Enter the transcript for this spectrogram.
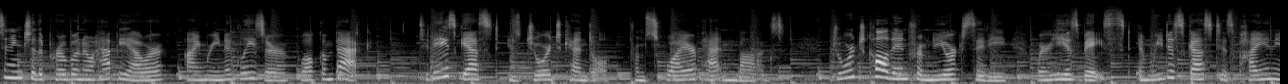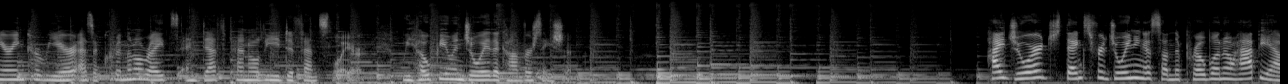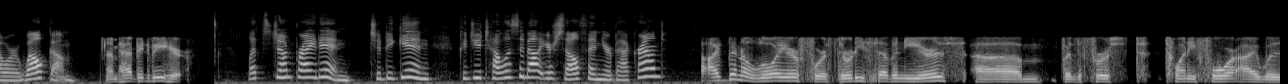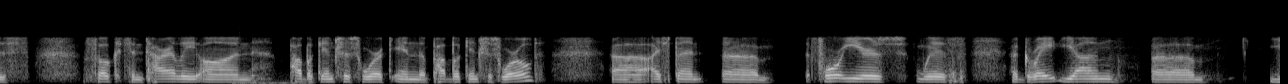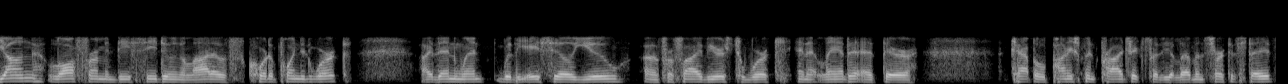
listening to the Pro Bono Happy Hour. I'm Rena Glazer. Welcome back. Today's guest is George Kendall from Squire Patton Boggs. George called in from New York City, where he is based, and we discussed his pioneering career as a criminal rights and death penalty defense lawyer. We hope you enjoy the conversation. Hi, George. Thanks for joining us on the Pro Bono Happy Hour. Welcome. I'm happy to be here. Let's jump right in. To begin, could you tell us about yourself and your background? I've been a lawyer for 37 years. Um, for the first 24, I was focused entirely on public interest work in the public interest world. Uh, I spent um, four years with a great young um, young law firm in D.C. doing a lot of court appointed work. I then went with the ACLU uh, for five years to work in Atlanta at their capital punishment project for the 11th Circuit states.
